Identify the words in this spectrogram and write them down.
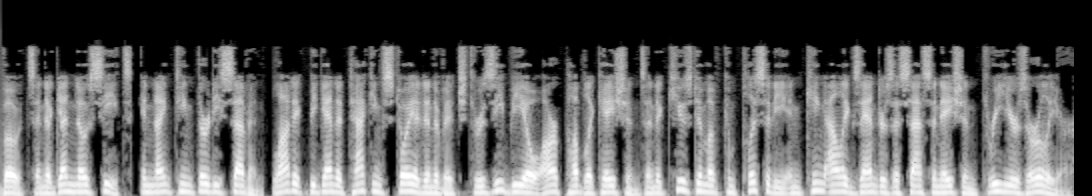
votes and again no seats. In 1936 1937, Ljotic began attacking Stojadinovic through ZBOR publications and accused him of complicity in King Alexander's assassination three years earlier.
